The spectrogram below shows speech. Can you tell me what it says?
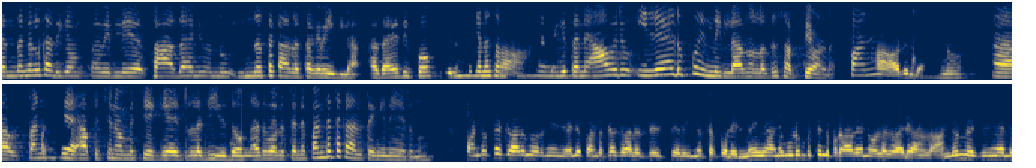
ബന്ധങ്ങൾക്ക് അധികം വലിയ പ്രാധാന്യമൊന്നും ഇന്നത്തെ കാലത്ത് അങ്ങനെ ഇല്ല. അതായത് ഇപ്പൊ ഇങ്ങനെ സംസാരിക്കുകയാണെങ്കിൽ തന്നെ ആ ഒരു ഇഴയടുപ്പ് ഇന്നില്ല എന്നുള്ളത് സത്യമാണ്. പണ്ട് ആ അതില്ല ആയിരുന്നു. ആ, പണ്ടത്തെ അപ്പച്ചനും അമ്മച്ചിയൊക്കെ ആയിട്ടുള്ള ജീവിതവും അതുപോലെ തന്നെ പണ്ടത്തെ കാലത്ത് എങ്ങനെയായിരുന്നു? പണ്ടത്തെ കാലം എന്ന് പറഞ്ഞു കഴിഞ്ഞാൽ പണ്ടത്തെ കാലത്ത് വെച്ചാൽ ഇന്നത്തെ പോലെ ഇന്ന് ഈ അണുകുടുംബത്തിന് പ്രാധാന്യമുള്ള കാലമാണല്ലോ. അന്നെന്ന് വെച്ച് കഴിഞ്ഞാൽ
